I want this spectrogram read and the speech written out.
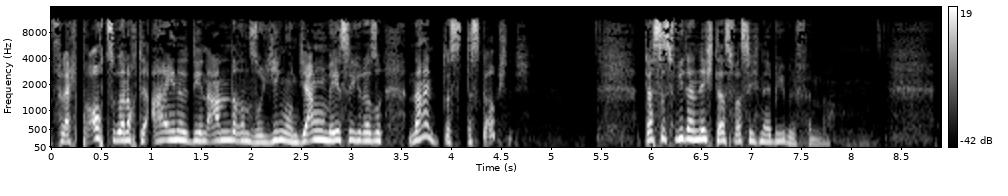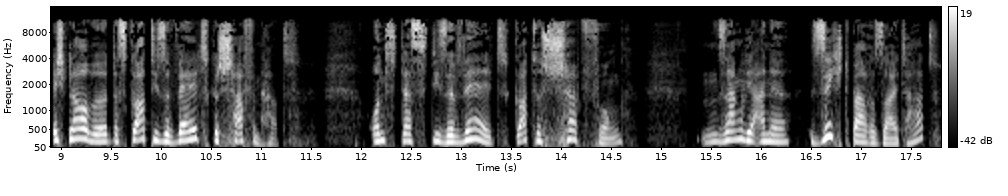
vielleicht braucht sogar noch der eine den anderen so Yin und Yang mäßig oder so. Nein, das, das glaube ich nicht. Das ist wieder nicht das, was ich in der Bibel finde. Ich glaube, dass Gott diese Welt geschaffen hat und dass diese Welt, Gottes Schöpfung, sagen wir, eine sichtbare Seite hat,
